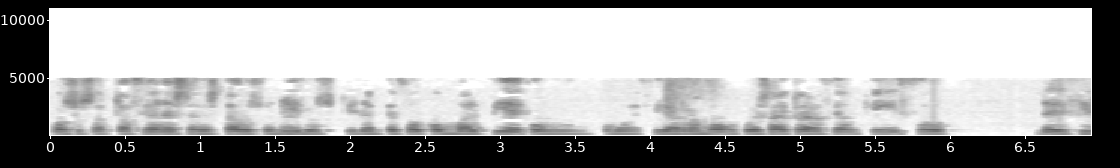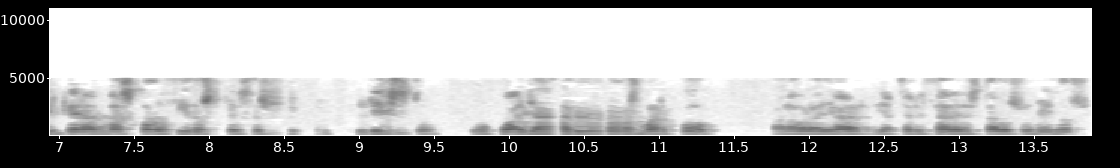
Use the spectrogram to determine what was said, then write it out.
con sus actuaciones en Estados Unidos, que ya empezó con mal pie, con, como decía Ramón, con esa declaración que hizo de decir que eran más conocidos que Jesucristo, lo cual ya nos marcó a la hora de llegar y aterrizar en Estados Unidos,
